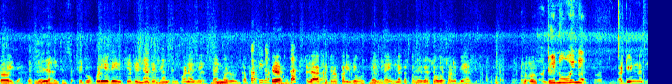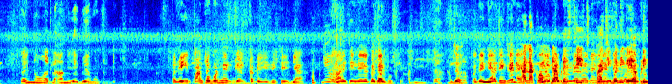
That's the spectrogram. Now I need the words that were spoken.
તો થઈ જાય. ઢોકળીએ ઢોકળીએથી ને સીધે સીધે થઈને પણ છે ત્રણ મરો એટલે અખતરો કરી દેવો તેમ થાય? નકર પછી રસો વસાડે બેહાર દે અઢીનો હોય ને? અઢીન નથી. ત્રણનો હોય એટલે સામી જાય બે મોટર પછી એ પાંચસો ફૂટની કેપેસિટી છે જ્યાં થી ને એક હજાર ફૂટ છે. જો પછી ત્યાંથી છે ને. આ નાખવા માંડે આપણે સીજ. ભાજી બની ગઈ આપણી.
